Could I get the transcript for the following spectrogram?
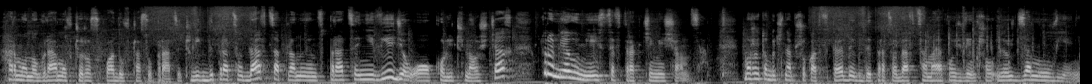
harmonogramów czy rozkładów czasu pracy. Czyli gdy pracodawca planując pracę nie wiedział o okolicznościach, które miały miejsce w trakcie miesiąca. Może to być na przykład wtedy, gdy pracodawca ma jakąś większą ilość zamówień,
